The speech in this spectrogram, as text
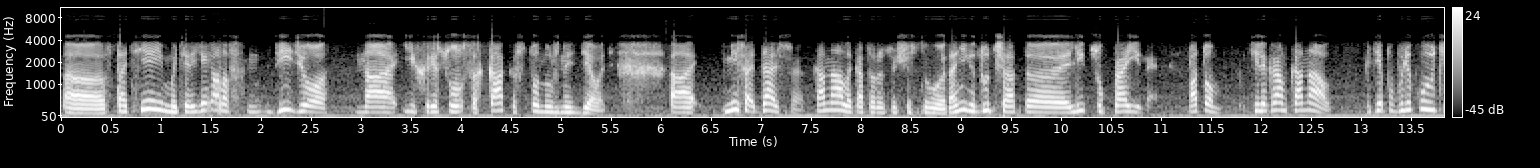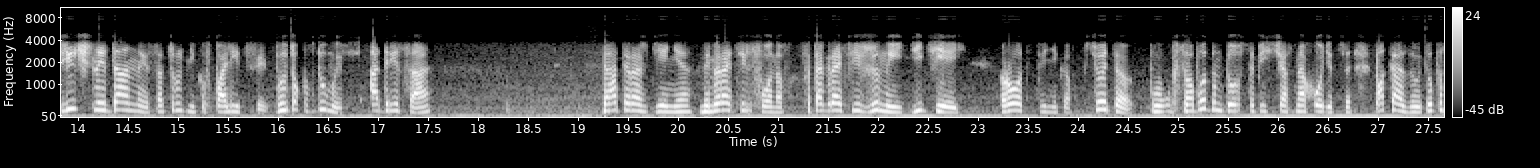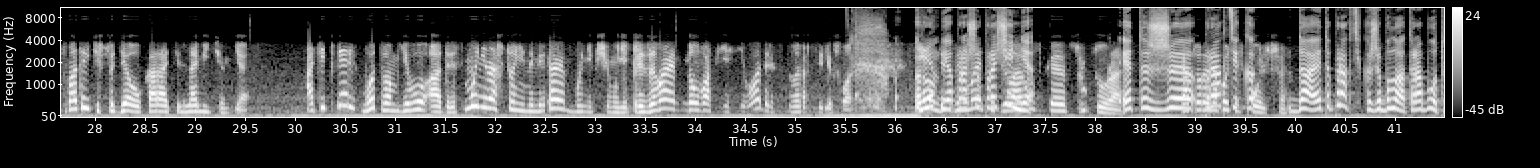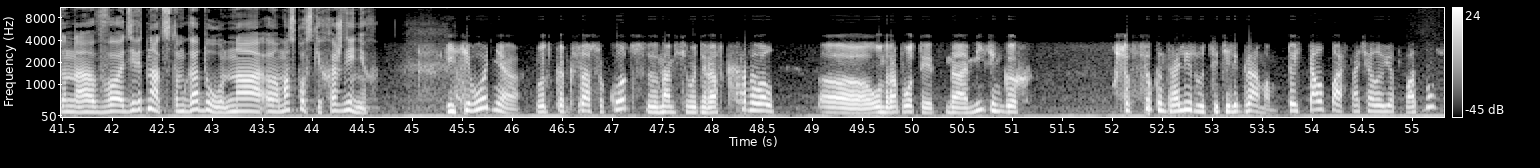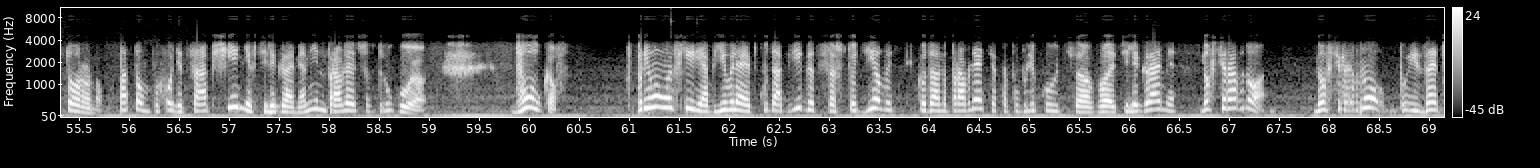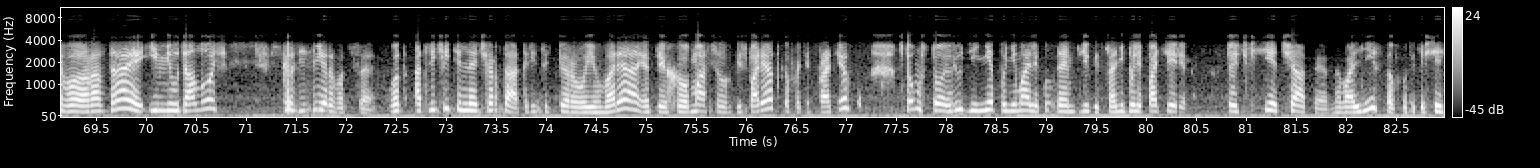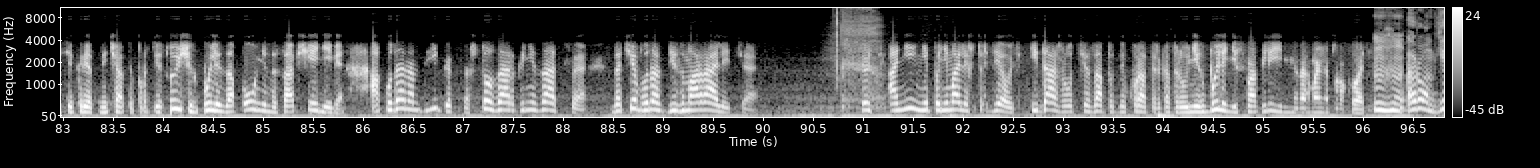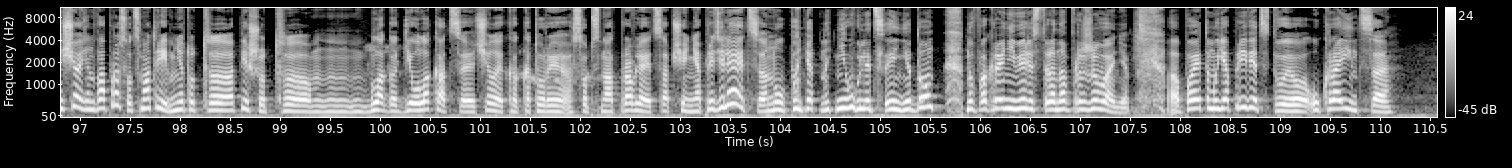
э, статей, материалов, видео на их ресурсах, как и что нужно сделать. Э, Миша, дальше. Каналы, которые существуют, они ведутся от э, лиц Украины. Потом телеграм-канал, где публикуют личные данные сотрудников полиции. Вы только вдумайтесь, адреса, даты рождения, номера телефонов, фотографии жены, детей, родственников. Все это в свободном доступе сейчас находится. Показывают. Вы посмотрите, что делал каратель на митинге. А теперь вот вам его адрес. Мы ни на что не намекаем, мы ни к чему не призываем, но у вас есть его адрес номер телефона. Ром, я прошу прощения. структура. Это же практика. Да, эта практика же была отработана в 2019 году на э, московских хождениях. И сегодня, вот как Саша Коц нам сегодня рассказывал, э, он работает на митингах, что все контролируется телеграммом. То есть толпа сначала идет в одну сторону, потом выходит сообщение в телеграме, они направляются в другую. Волков в прямом эфире объявляет, куда двигаться, что делать, куда направлять, это публикуется в Телеграме, но все равно, но все равно из-за этого раздрая им не удалось скоординироваться. Вот отличительная черта 31 января этих массовых беспорядков, этих протестов, в том, что люди не понимали, куда им двигаться, они были потеряны. То есть все чаты навальнистов, вот эти все секретные чаты протестующих были заполнены сообщениями. А куда нам двигаться? Что за организация? Зачем вы нас дезморалите? То есть они не понимали, что делать. И даже вот те западные кураторы, которые у них были, не смогли ими нормально руководить. Угу. Ром, еще один вопрос. Вот смотри, мне тут э, пишут, э, благо геолокация человека, который, собственно, отправляет сообщение, определяется. Ну, понятно, не улица и не дом, но, по крайней мере, страна проживания. А, поэтому я приветствую украинца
